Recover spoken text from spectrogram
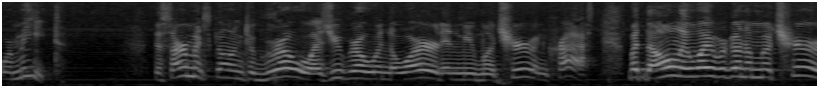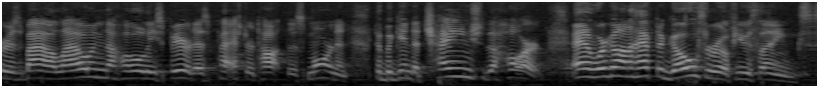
or meat. Discernment's going to grow as you grow in the Word and you mature in Christ. But the only way we're going to mature is by allowing the Holy Spirit, as Pastor taught this morning, to begin to change the heart. And we're going to have to go through a few things.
